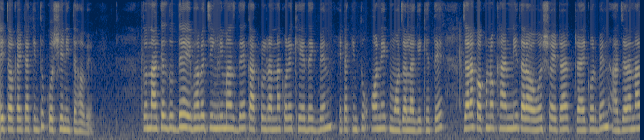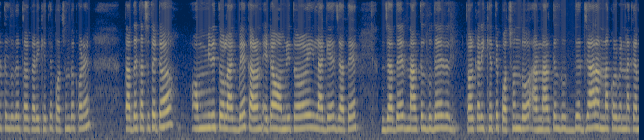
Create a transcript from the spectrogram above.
এই তরকারিটা কিন্তু কষিয়ে নিতে হবে। তো নারকেল দুধ দিয়ে এইভাবে চিংড়ি মাছ দিয়ে কাঁকরোল রান্না করে খেয়ে দেখবেন, এটা কিন্তু অনেক মজা লাগে খেতে। যারা কখনো খাননি, তারা অবশ্যই এটা ট্রাই করবেন। আর যারা নারকেল দুধের তরকারি খেতে পছন্দ করেন, তাদের কাছে তো এটা অমৃত লাগবে, কারণ এটা অমৃতই লাগে যাতে যাদের নারকেল দুধের তরকারি খেতে পছন্দ আর নারকেল দুধের যা রান্না করবেন না কেন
